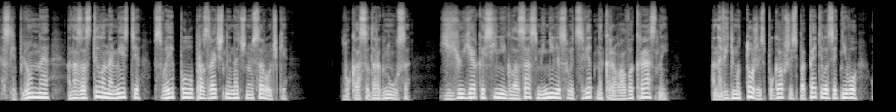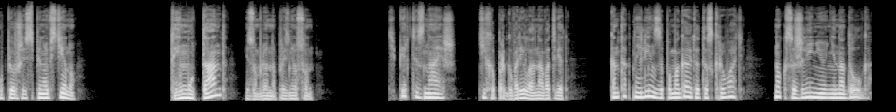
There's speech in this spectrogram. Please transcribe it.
Ослепленная, она застыла на месте в своей полупрозрачной ночной сорочке. Лука содрогнулся. Ее ярко-синие глаза сменили свой цвет на кроваво-красный. Она, видимо, тоже, испугавшись, попятилась от него, упершись спиной в стену. «Ты мутант?» — изумленно произнес он. «Теперь ты знаешь», — тихо проговорила она в ответ. «Контактные линзы помогают это скрывать, но, к сожалению, ненадолго».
